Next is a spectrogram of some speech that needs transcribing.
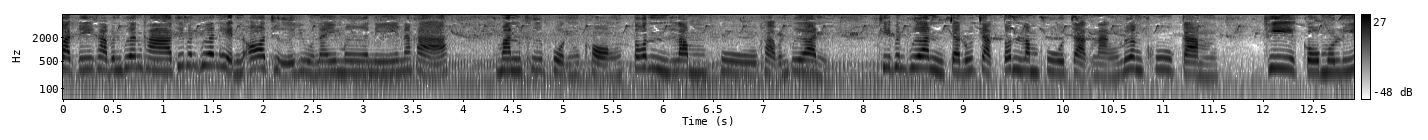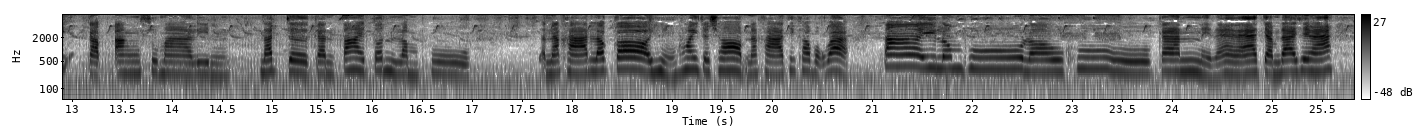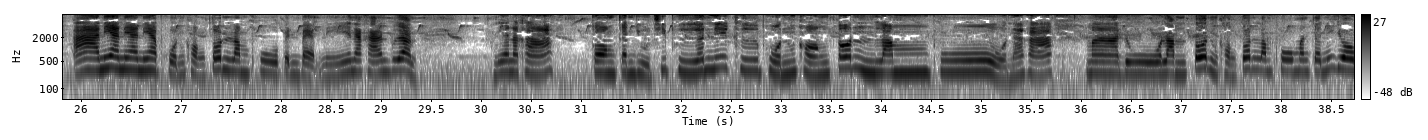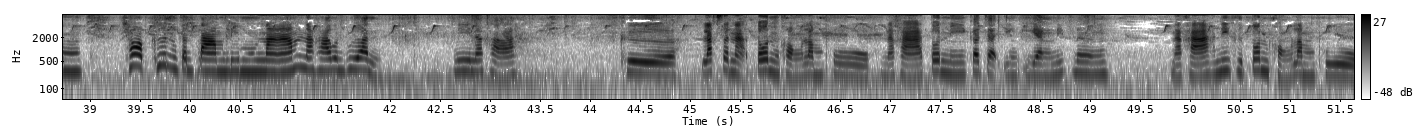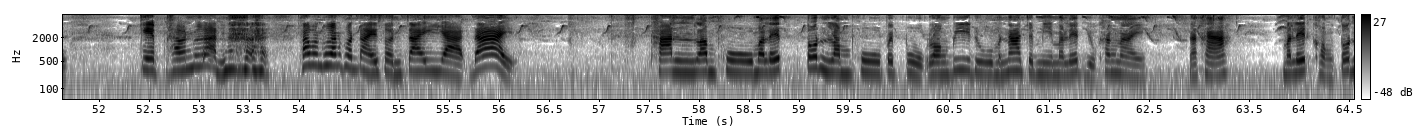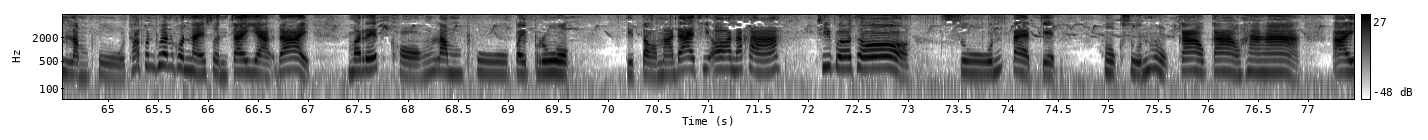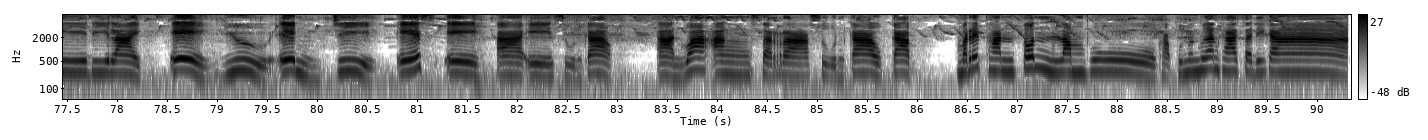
วัสดีค่ะเพื่อนๆค่ะ ที่เพื่อนๆเห็นอ้อถืออยู่ในมือนี้นะคะ มันคือผลของต้นลำพูค่ะเพื่อนๆที่เพื่อนๆจะรู้จักต้นลำพูจากหนังเรื่องคู่กรรม ที่โกโมลิกับอังสุมาริน นัดเจอกันใต้ต้นลำพูนะคะ แล้วก็หิ่งห้อยจะชอบนะคะ ที่เขาบอกว่า ใต้ลมพูเราคู่กันนี่นะนะจำได้ใช่ไหมอ่าเนี่ยเนี่ยเนี่ยผลของต้นลำพูเป็นแบบนี้นะคะเพื่อน เนี่ยนะคะ กองกันอยู่ที่พื้นนี่คือผลของต้นลำพูนะคะ มาดูลำต้นของต้นลำพูมันจะนิยมชอบขึ้นกันตามริมน้ำนะคะเพื่อนๆนี่นะคะ คือลักษณะต้นของลำพูนะคะ ต้นนี้ก็จะเอียงๆนิดนึงนะคะ นี่คือต้นของลำพู เก็บค่ะเพื่อนๆถ้าเพื่อนๆคนไหนสนใจอยากได้ พันลำพูเมล็ดต้นลำพูไปปลูกลองบี้ดูมันน่าจะมีเมล็ดอยู่ข้างในนะคะเมล็ดของต้นลำพู ถ้าเพื่อนๆคนไหนสนใจอยากได้เมล็ดของลำพูไปปลูก ติดต่อมาได้ที่อ้อนะคะ ที่เบอร์โทร 0 8 7 6 0 6 9 9 5 5 ID Line A U N G S A R A 09อ่านว่าอังสรา09 กับ เมล็ดพันธุ์ต้นลำพูขอบคุณเพื่อนๆค่ะ สวัสดีค่ะ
